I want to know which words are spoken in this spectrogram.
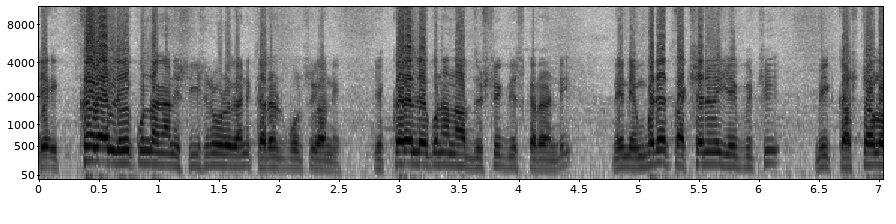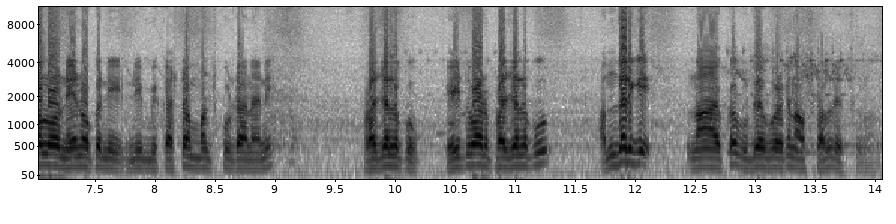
లే- ఎక్కడ లేకుండా కానీ సీసీ రోడ్ కానీ కరెంట్ పోల్స్ కానీ ఎక్కడ లేకుండా నా దృష్టికి తీసుకురండి. నేను ఎంబడే తక్షణమే చేపించి మీ కష్టాలలో నేను ఒక మీ కష్టం పంచుకుంటానని ప్రజలకు ఎయిత్ ప్రజలకు అందరికీ నా యొక్క హృదయపూర్వక నమస్కారాలు తెచ్చుకున్నాను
